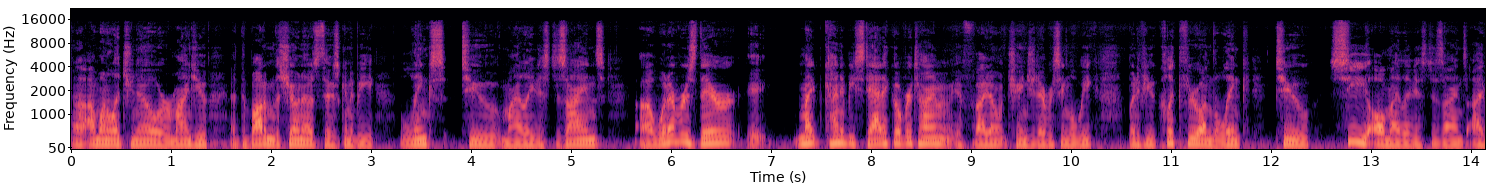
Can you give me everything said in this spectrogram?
Uh, I want to let you know or remind you at the bottom of the show notes, there's going to be links to my latest designs. Uh, whatever's there, it might kind of be static over time if I don't change it every single week. But if you click through on the link to see all my latest designs, i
